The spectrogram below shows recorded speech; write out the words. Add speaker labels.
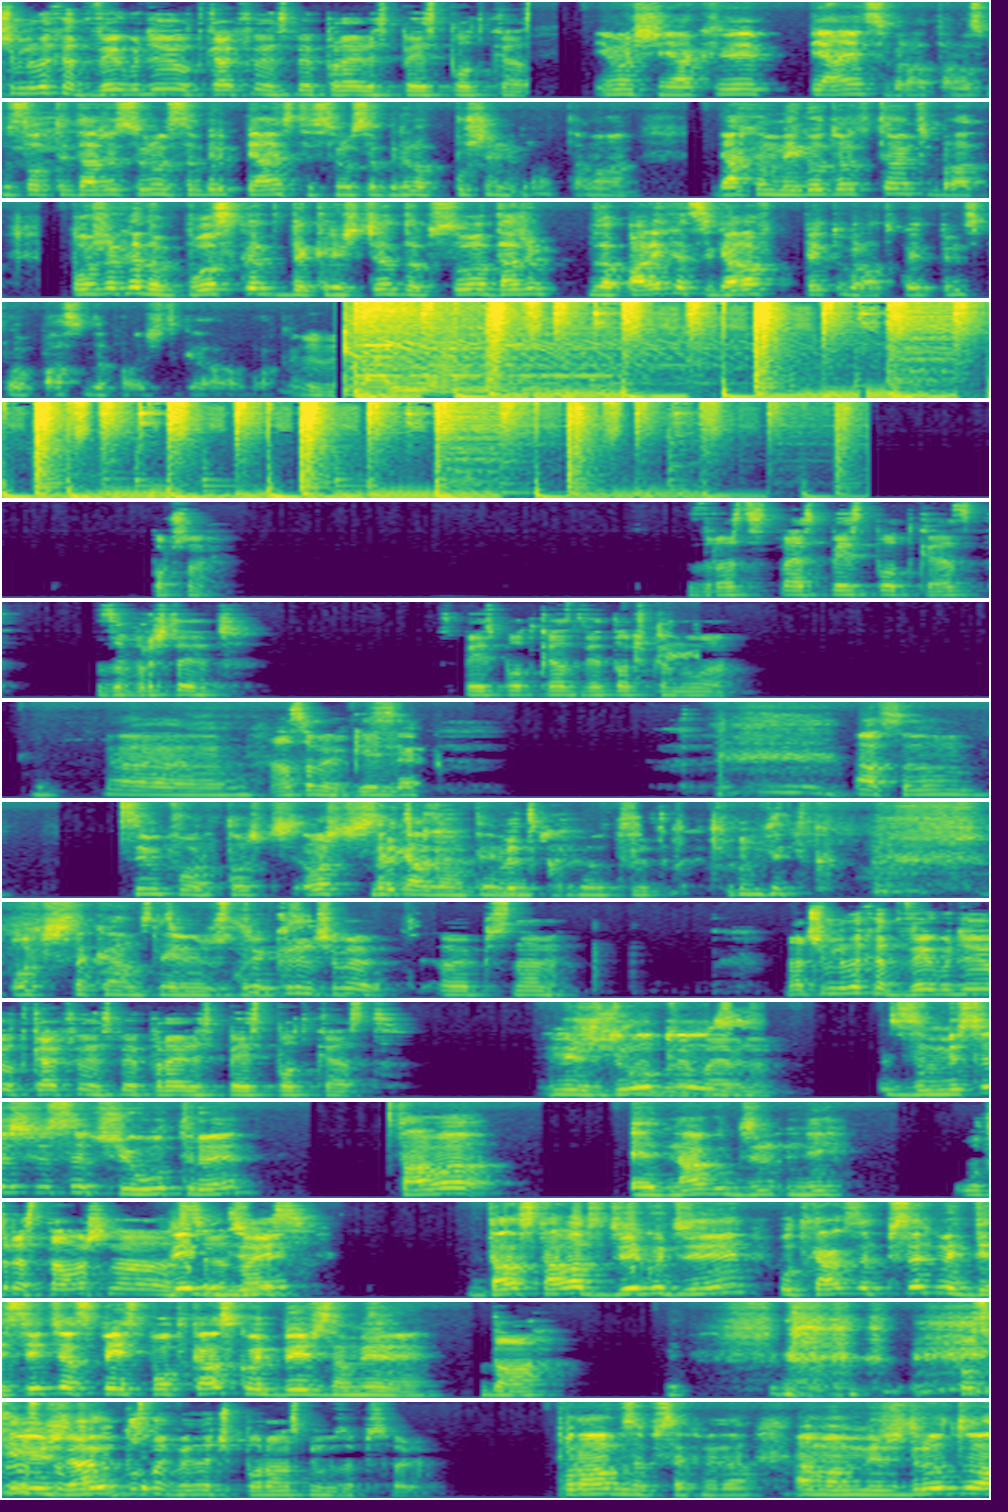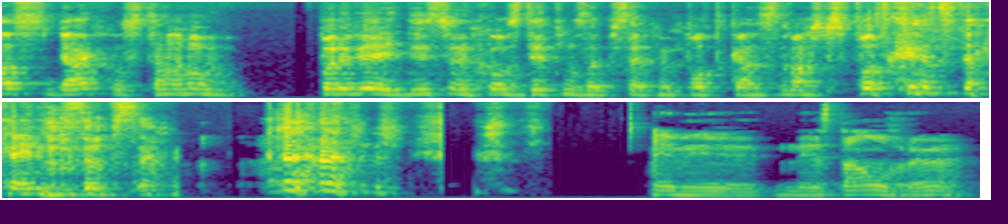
Speaker 1: Ще минаха две години, откакто не сме правили Space Podcast.
Speaker 2: Имаше някакви пияници, брат. Ама в смисъл, те даже сигурно са били пияници, те сигурно са били напушени, брат. Ама бяха мега отвратителните, брат. Почнаха да блъскат, да крещят, да псуват, даже запалиха цигара в купето, брат, което в принцип е опасно да палиш цигара в влака.
Speaker 1: Почнах. Здрасти, това е Space Podcast. Завръщането. Space Podcast 2.0.
Speaker 2: А,
Speaker 1: Аз съм Евгений.
Speaker 2: сега- Аз съм Симпорт, още, още ще се казвам те, между другото.
Speaker 1: Митко.
Speaker 2: Още ще се казвам те, между другото.
Speaker 1: кринче ме, абе, писнаме. Значи минаха две години, откакто не сме правили Space Podcast.
Speaker 2: Между
Speaker 1: Ще
Speaker 2: другото, замисляш ли се, че утре става една година... Не.
Speaker 1: Утре ставаш на
Speaker 2: Две години.
Speaker 1: 17.
Speaker 2: Да, стават две години, откак записахме 10-я Space подкаст, който беше за мене.
Speaker 1: Да. То
Speaker 2: И
Speaker 1: всъщност
Speaker 2: между
Speaker 1: тогава го пуснахме, иначе по-рано сме го записвали.
Speaker 2: По-рано го записахме, да. Ама между другото, аз бях останал първия единствен хост, дето му записахме подкаст. Вашите подкасти така и не ги записахме.
Speaker 1: Еми, не е станало време.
